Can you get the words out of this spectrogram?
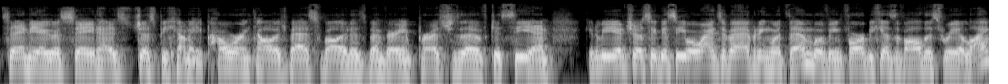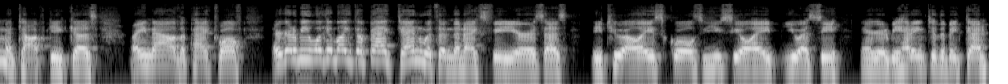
San Diego State has just become a power in college basketball. It has been very impressive to see, and going to be interesting to see what winds up happening with them moving forward because of all this realignment top. Because right now, the Pac 12, they're going to be looking like the Pac 10 within the next few years as the two LA schools, UCLA, USC, they're going to be heading to the Big Ten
